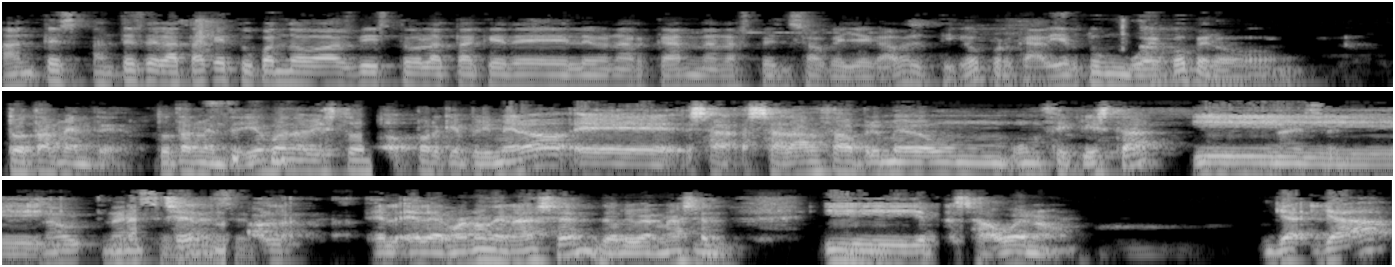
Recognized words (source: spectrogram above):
antes, antes del ataque, ¿tú cuando has visto el ataque de Leonard Kahn has pensado que llegaba el tío? Porque ha abierto un hueco, pero... Totalmente, totalmente. Yo cuando he visto, porque primero eh, se, ha, se, ha, lanzado primero un, un ciclista y Nasser, el, el, hermano de Nasser, de Oliver Nasser, mm. y he pensado, bueno, ya, ya,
